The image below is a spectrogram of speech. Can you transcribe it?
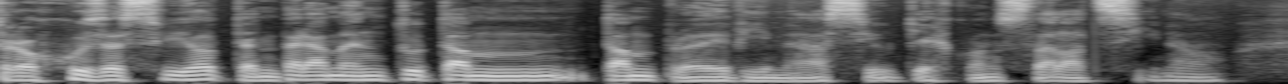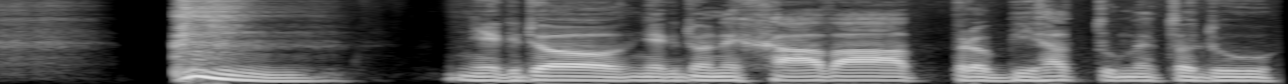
trochu ze svého temperamentu tam, tam projevíme asi u těch konstelací. No. někdo, někdo nechává probíhat tu metodu,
